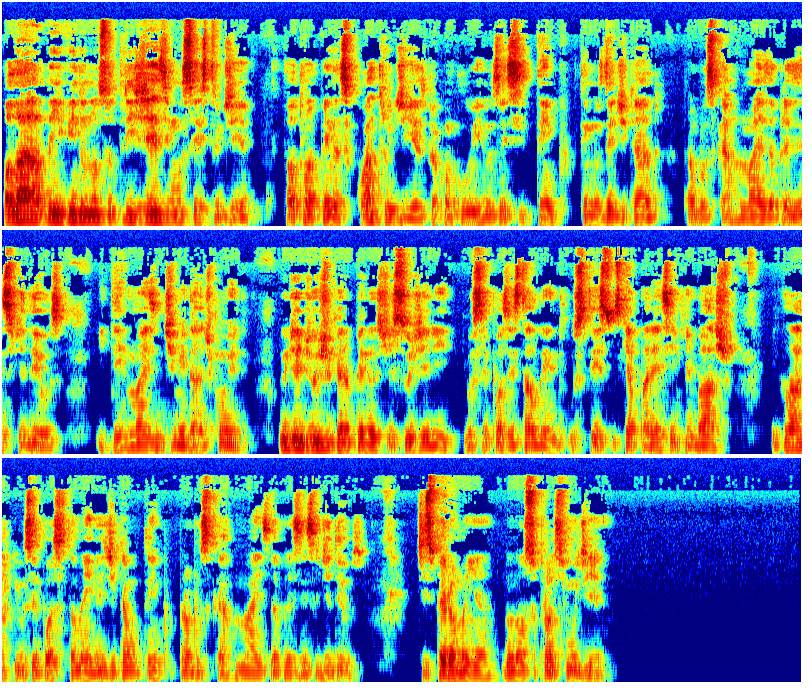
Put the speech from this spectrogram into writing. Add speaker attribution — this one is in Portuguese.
Speaker 1: Olá, bem-vindo ao nosso 36º dia. Faltam apenas quatro dias para concluirmos esse tempo que temos dedicado para buscar mais a presença de Deus e ter mais intimidade com Ele. No dia de hoje eu quero apenas te sugerir que você possa estar lendo os textos que aparecem aqui embaixo e claro que você possa também dedicar um tempo para buscar mais a presença de Deus. Te espero amanhã no nosso próximo dia.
